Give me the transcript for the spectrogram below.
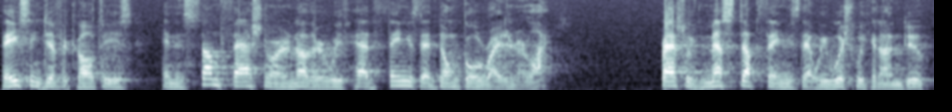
facing difficulties, and in some fashion or another, we've had things that don't go right in our lives. Perhaps we've messed up things that we wish we could undo.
